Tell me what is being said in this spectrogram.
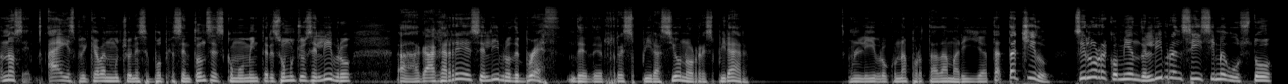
no sé, ahí explicaban mucho en ese podcast. Entonces, como me interesó mucho ese libro, agarré ese libro de breath, de, respiración o respirar un libro con una portada amarilla. Está chido. Sí lo recomiendo. El libro en sí sí me gustó.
